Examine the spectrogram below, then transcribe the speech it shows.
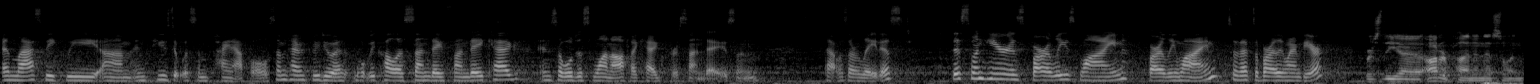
and last week we um, infused it with some pineapple. Sometimes we do a, what we call a Sunday Fun Day keg, and so we'll just one off a keg for Sundays, and that was our latest. This one here is Barley's Wine, barley wine. So that's a barley wine beer. Where's the uh, otter pun in this one?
